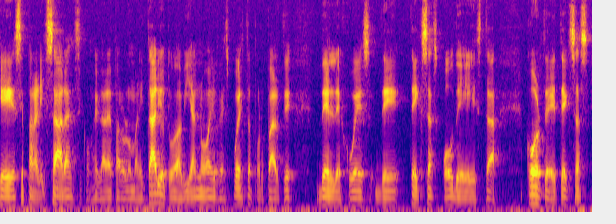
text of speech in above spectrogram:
que se paralizara, se congelara el paro humanitario. Todavía no hay respuesta por parte del juez de Texas o de esta Corte de Texas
